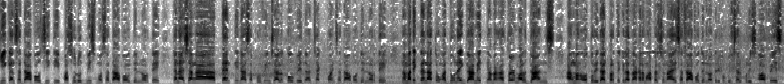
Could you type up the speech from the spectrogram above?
gikan sa Davao City pasulod mismo sa Davao del Norte. Kana siya nga tent din sa provincial COVID uh, checkpoint sa Davao del Norte na matiktan nato nga dunay gamit nga mga thermal guns ang mga otoridad partikular na kanang mga personahe sa Davao del Norte Provincial Police Office,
